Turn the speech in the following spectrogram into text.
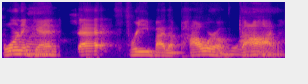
born wow. again, set free by the power of wow. God.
